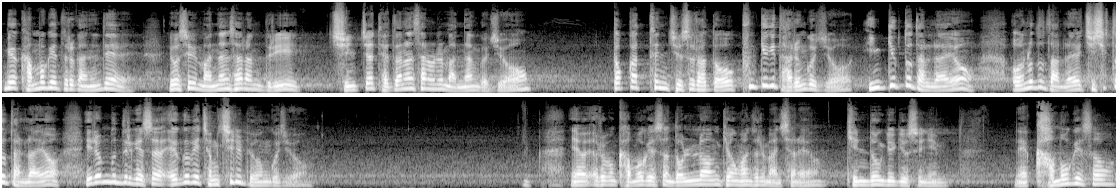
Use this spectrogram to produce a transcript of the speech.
그러니까 감옥에 들어갔는데 요셉이 만난 사람들이 진짜 대단한 사람을 만난 거죠. 똑같은 짓을 하도 품격이 다른 거죠. 인격도 달라요. 언어도 달라요. 지식도 달라요. 이런 분들에게서 애굽의 정치를 배운 거죠. 야, 여러분 감옥에서 놀라운 경험한 사람 많잖아요. 김동교 교수님, 네, 감옥에서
